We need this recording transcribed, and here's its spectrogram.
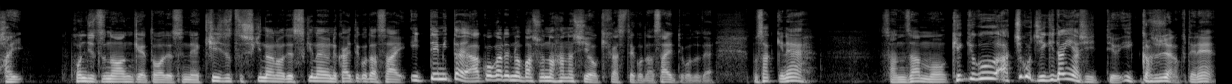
はい。本日のアンケートはですね記述式なので好きなように書いてください。行ってみたい憧れの場所の話を聞かせてくださいということで。さっきね散々もう結局あっちこっち行きたいんやしっていう一箇所じゃなくてね。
